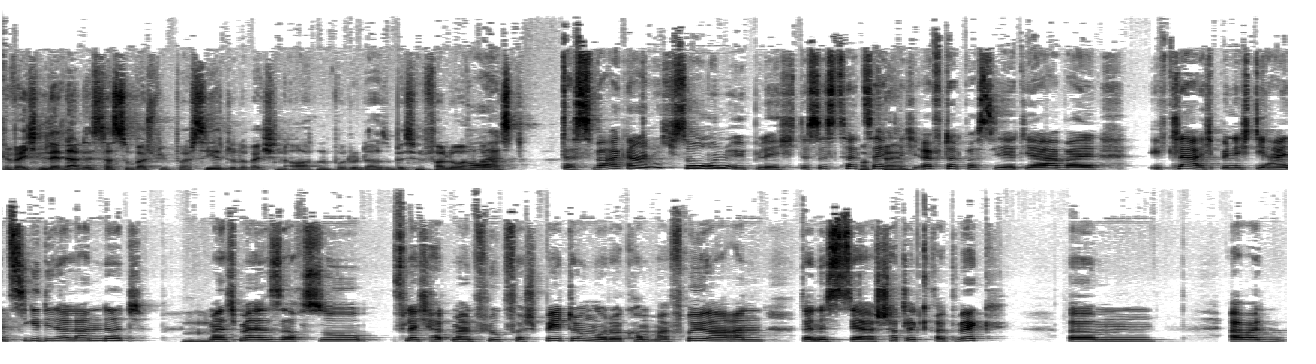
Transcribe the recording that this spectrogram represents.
In welchen Ländern ist das zum Beispiel passiert oder welchen Orten, wo du da so ein bisschen verloren Boah, warst? Das war gar nicht so unüblich. Das ist tatsächlich okay. öfter passiert, ja, weil klar, ich bin nicht die Einzige, die da landet. Mhm. Manchmal ist es auch so, vielleicht hat man Flugverspätung oder kommt mal früher an, dann ist der Shuttle gerade weg. Ähm, aber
